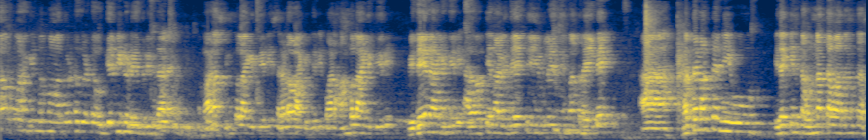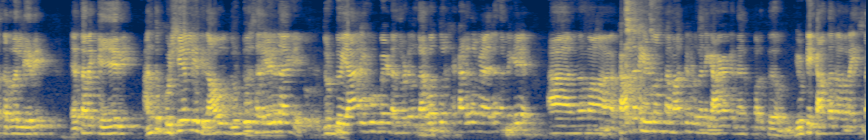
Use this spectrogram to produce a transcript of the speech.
ಅವರು ಹಾಗೆ ನಮ್ಮ ದೊಡ್ಡ ದೊಡ್ಡ ಉದ್ಯಮಿಗಳು ಎದುರಿದ್ದಾರೆ ಬಹಳ ಸಿಂಪಲ್ ಆಗಿದ್ದೀರಿ ಸರಳವಾಗಿದ್ದೀರಿ ಬಹಳ ಹಂಬಲ್ ಆಗಿದ್ದೀರಿ ವಿಧೇಯರಾಗಿದ್ದೀರಿ. ಅದಕ್ಕೆ ನಾವು ವಿಧೇಯತೆ ನಿಮ್ಮತ್ರ ನಿಮ್ಮ ಹತ್ರ ಇದೆ. ಆ ಮತ್ತೆ ಮತ್ತೆ ನೀವು ಇದಕ್ಕಿಂತ ಉನ್ನತವಾದಂತ ಸ್ತರದಲ್ಲಿರಿ ಎತ್ತರಕ್ಕೆ ಏರಿ. ಅಂತೂ ಖುಷಿಯಲ್ಲಿ ನಾವು ದುಡ್ಡು ಸರಿ ಹೇಳಿದಾಗೆ ದುಡ್ಡು ಯಾರಿಗೂ ಬೇಡ. ನೋಡಿ, ಒಂದು ಅರವತ್ತು ವರ್ಷ ಕಳೆದ ಮೇಲೆ ನಮಗೆ ಆ ನಮ್ಮ ಕಾದರ ಹೇಳುವಂತ ಮಾತುಗಳು ನನಗೆ ಆಗಾಗ ನೆನಪು ಬರ್ತದೆ. ಯು ಟಿ ಕಾದರ್ ಅವರ ಇಂತ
